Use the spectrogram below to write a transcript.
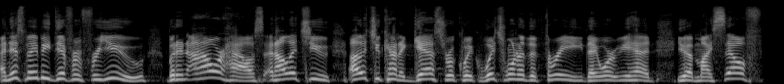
And this may be different for you, but in our house, and I'll let you, I'll let you kind of guess real quick which one of the three they were. You had, you had myself,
